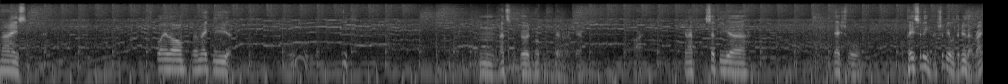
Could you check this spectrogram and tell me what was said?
nice. Display though, I'm gonna make the. Mmm, that's a good looking kid right there. Alright. Can I set the, uh, the actual opacity? I should be able to do that, right?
